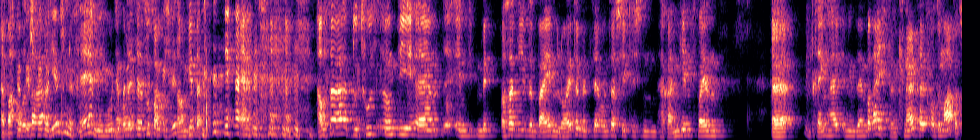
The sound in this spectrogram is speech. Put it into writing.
Aber ich glaube, wir spekulieren schon eine 15 Minuten, Ja, aber das ist ja super. wirklich wissen. Darum geht's ja. ähm, außer du tust irgendwie ähm, in, mit, außer diese beiden Leute mit sehr unterschiedlichen Herangehensweisen äh, drängen halt in denselben Bereich. Dann knallt's halt automatisch,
